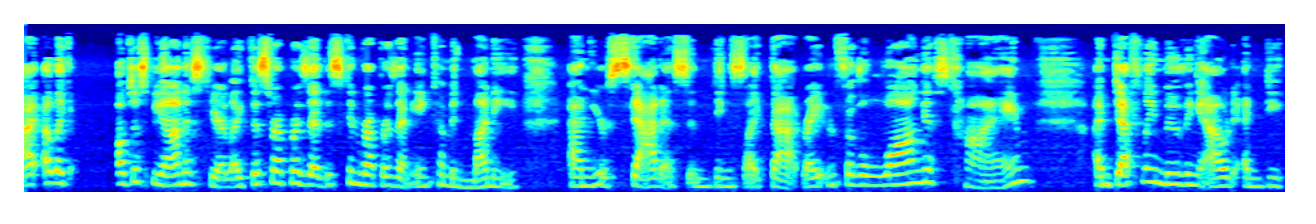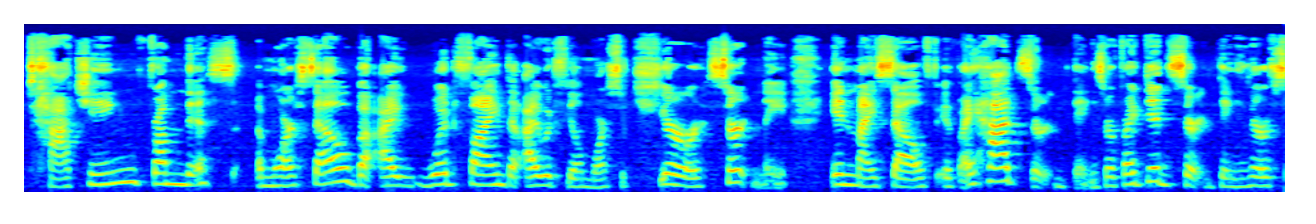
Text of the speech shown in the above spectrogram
I like I'll just be honest here. Like this represent this can represent income and money and your status and things like that, right? And for the longest time, I'm definitely moving out and detaching from this more so, but I would find that I would feel more secure, certainly, in myself if I had certain things or if I did certain things or if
